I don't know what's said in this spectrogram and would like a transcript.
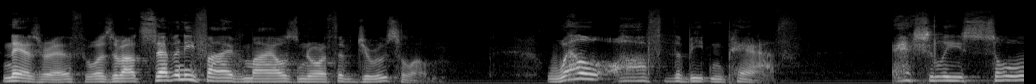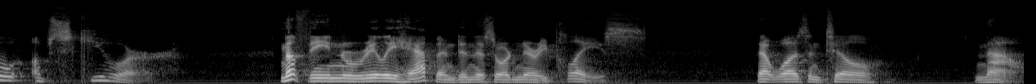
Nazareth was about 75 miles north of Jerusalem well off the beaten path, actually so obscure. Nothing really happened in this ordinary place. That was until now.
